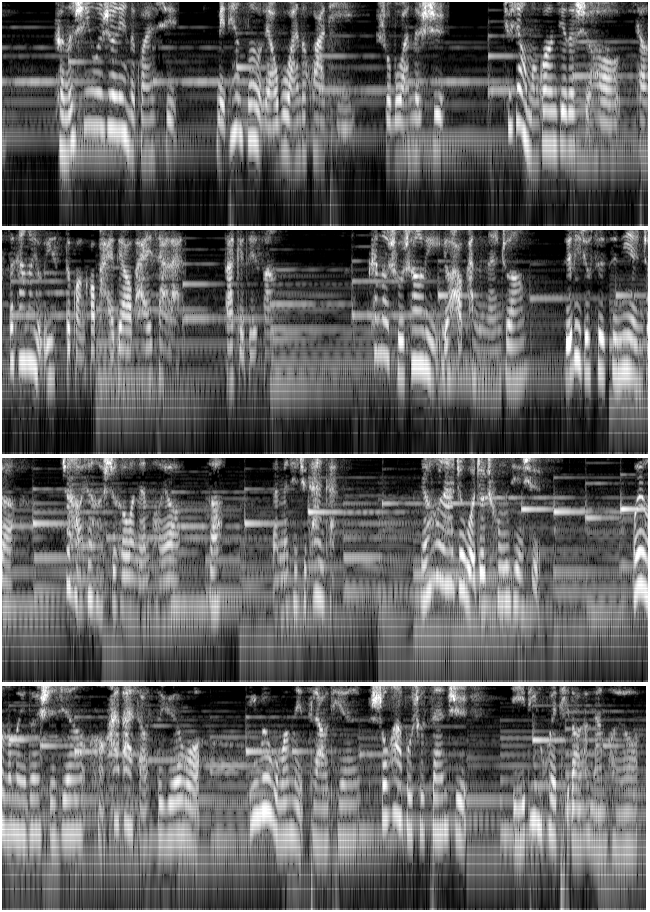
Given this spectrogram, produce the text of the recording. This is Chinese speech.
可能是因为热恋的关系，每天总有聊不完的话题，说不完的事。就像我们逛街的时候，小四看到有意思的广告牌都要拍下来，发给对方；看到橱窗里有好看的男装，嘴里就碎碎念着：“这好像很适合我男朋友。”走，咱们进去看看。然后拉着我就冲进去。我有那么一段时间很害怕小四约我，因为我们每次聊天说话不出三句，一定会提到她男朋友。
